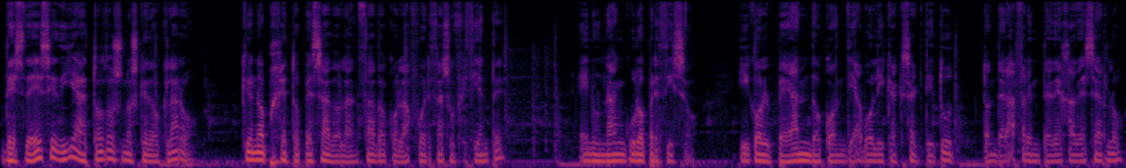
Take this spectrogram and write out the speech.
Desde ese día a todos nos quedó claro que un objeto pesado lanzado con la fuerza suficiente, en un ángulo preciso y golpeando con diabólica exactitud donde la frente deja de serlo,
